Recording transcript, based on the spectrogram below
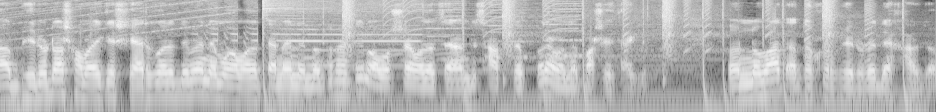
আর ভিডিওটা সবাইকে শেয়ার করে দেবেন এবং আমাদের চ্যানেলে নতুন হয়ে অবশ্যই আমাদের চ্যানেলটি সাবস্ক্রাইব করে আমাদের পাশেই থাকবেন। ধন্যবাদ এতক্ষণ ভিডিওটা দেখার জন্য।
